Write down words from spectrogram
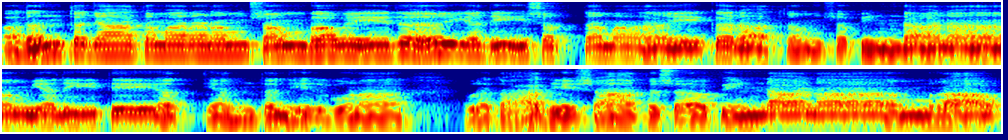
अदन्तजातमरणं सम्भवेद् यदि सप्तमा एकरात्रं सपिण्डानां यदि ते अत्यन्तनिर्गुणा व्रतादेशात् सपिण्डानां राव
